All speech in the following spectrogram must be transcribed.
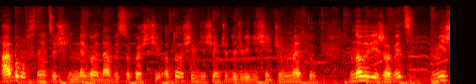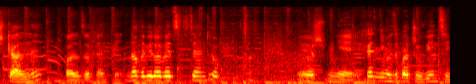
albo powstanie coś innego na wysokości od 80 do 90 metrów. Nowy wieżowiec, mieszkalny, bardzo chętnie. Nowy wieżowiec w centrum, już mniej. Chętnie bym zobaczył więcej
